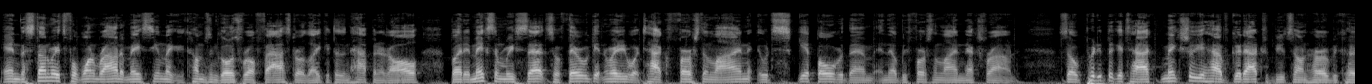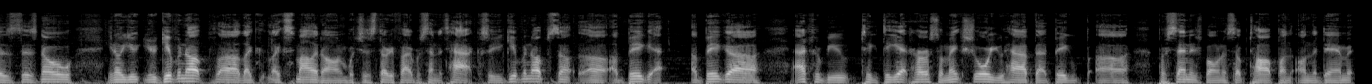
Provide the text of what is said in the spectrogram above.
And the stun rates for one round, it may seem like it comes and goes real fast or like it doesn't happen at all, but it makes them reset. So if they were getting ready to attack first in line, it would skip over them and they'll be first in line next round. So pretty big attack. Make sure you have good attributes on her because there's no, you know, you, are giving up uh, like like Smilodon, which is 35% attack. So you're giving up some, uh, a big a big uh, attribute to, to get her. So make sure you have that big uh, percentage bonus up top on on the damage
